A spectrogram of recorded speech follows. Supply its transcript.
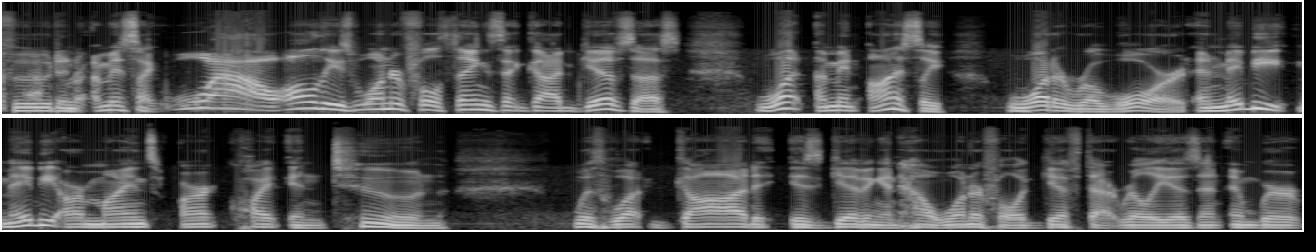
food, and I mean it's like wow, all these wonderful things that God gives us. What I mean, honestly, what a reward! And maybe maybe our minds aren't quite in tune with what God is giving and how wonderful a gift that really is, and, and we're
